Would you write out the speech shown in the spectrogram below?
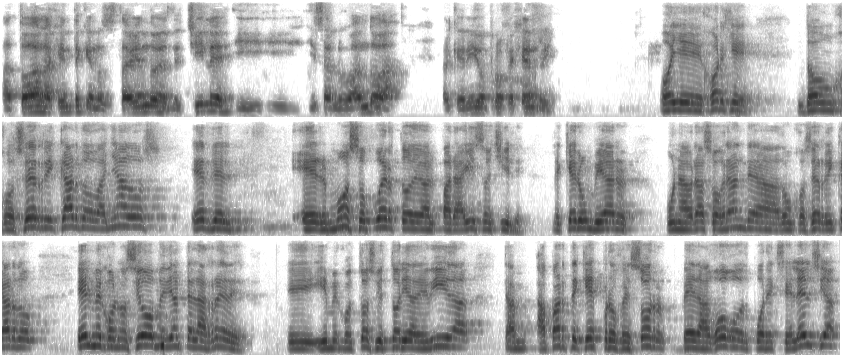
a toda la gente que nos está viendo desde Chile y, y, y saludando a, al querido profe Henry. Oye, Jorge, don José Ricardo Bañados es del hermoso puerto de Valparaíso, Chile. Le quiero enviar un abrazo grande a don José Ricardo. Él me conoció mediante las redes eh, y me contó su historia de vida. Tam, aparte que es profesor pedagogo por excelencia,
